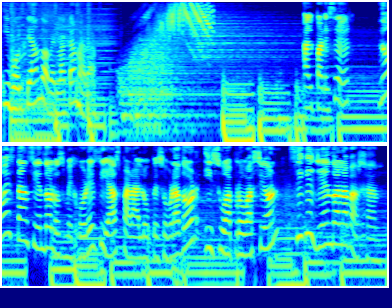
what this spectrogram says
y volteando a ver la cámara. Al parecer, no están siendo los mejores días para López Obrador y su aprobación sigue yendo a la baja.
